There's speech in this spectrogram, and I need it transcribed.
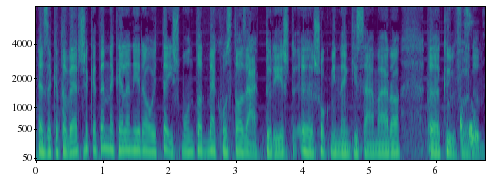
ezeket a verseket. Ennek ellenére, hogy te is mondtad, meghozta az áttörést sok mindenki számára külföldön. Abszolút.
